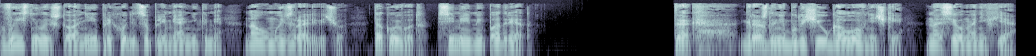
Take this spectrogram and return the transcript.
Выяснилось, что они приходятся племянниками Науму Израилевичу. Такой вот семейный подряд. «Так, граждане будущие уголовнички», — насел на них я.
